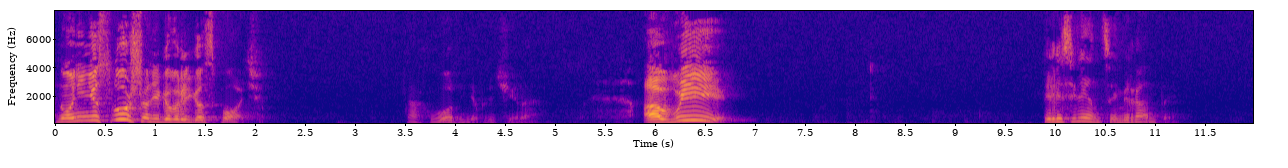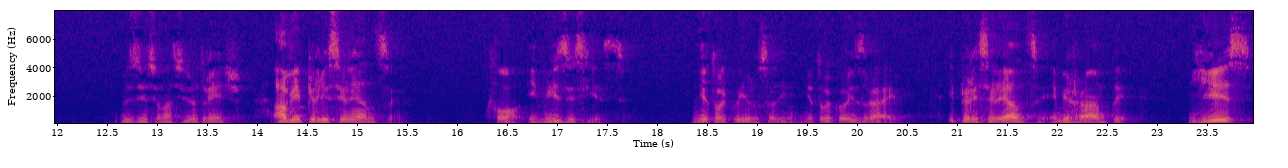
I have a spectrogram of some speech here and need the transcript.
но они не слушали, говорит Господь. Ах, вот где причина. А вы, переселенцы, эмиранты, ну, здесь у нас идет речь, а вы переселенцы. О, и мы здесь есть. Не только Иерусалим, не только Израиль и переселенцы, эмигранты есть,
